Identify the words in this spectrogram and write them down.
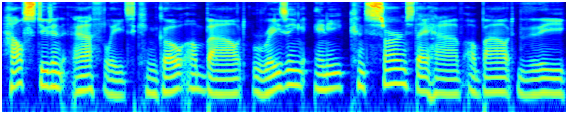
how student athletes can go about raising any concerns they have about the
